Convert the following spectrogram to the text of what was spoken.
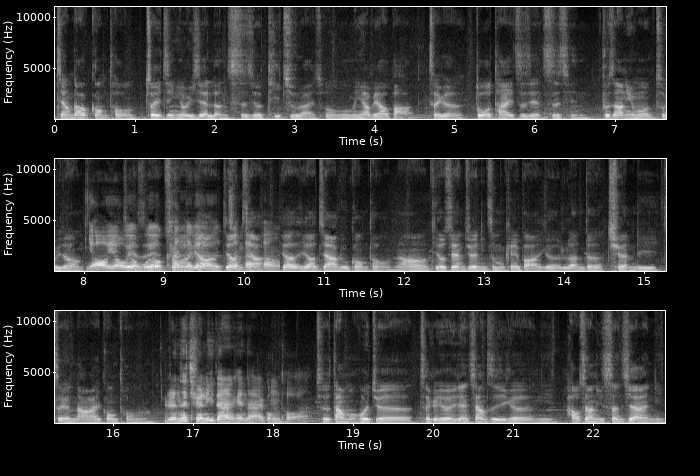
讲到公投，最近有一些人士就提出来说，我们要不要把这个堕胎这件事情，不知道你有没有注意到？有有，我有我有看那个正反方要要加要要加入公投，然后有些人觉得你怎么可以把一个人的权利这个拿来公投呢？人的权利当然可以拿来公投啊，就是他们会觉得这个有一点像是一个你好像你生下来你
